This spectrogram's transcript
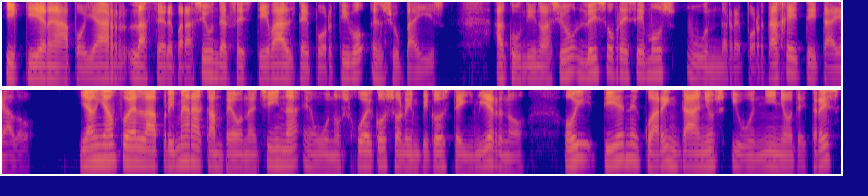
y quieren apoyar la celebración del Festival Deportivo en su país. A continuación les ofrecemos un reportaje detallado. Yang Yang fue la primera campeona china en unos Juegos Olímpicos de Invierno. Hoy tiene 40 años y un niño de 3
